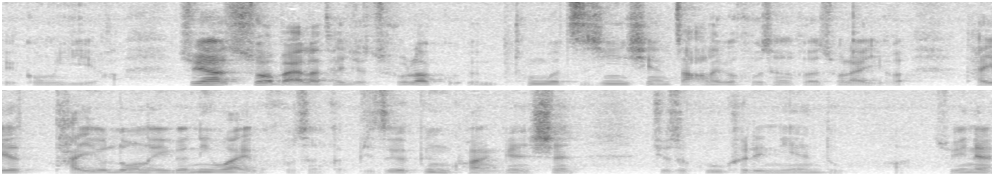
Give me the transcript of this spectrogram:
的工艺也好，所以说白了，他就除了通过资金先砸了个护城河出来以后，他又他又弄了一个另外一个护城河，比这个更宽更深，就是顾客的粘度啊。所以呢，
